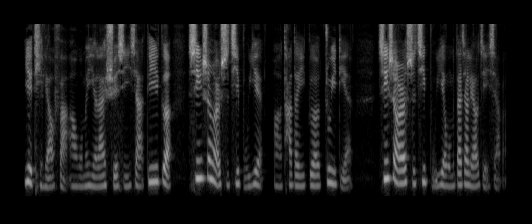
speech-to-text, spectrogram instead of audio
液体疗法啊，我们也来学习一下。第一个，新生儿时期补液啊，它的一个注意点。新生儿时期补液，我们大家了解一下吧。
